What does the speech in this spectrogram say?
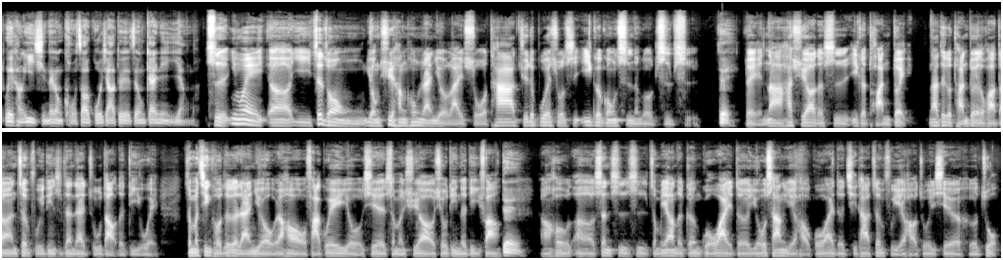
对抗疫情那种口罩国家队的这种概念一样嘛？是因为呃，以这种永续航空燃油来说，它绝对不会说是一个公司能够支持。对，对，那它需要的是一个团队。那这个团队的话，当然政府一定是站在主导的地位。怎么进口这个燃油，然后法规有些什么需要修订的地方，对，然后呃，甚至是怎么样的跟国外的油商也好，国外的其他政府也好做一些合作。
